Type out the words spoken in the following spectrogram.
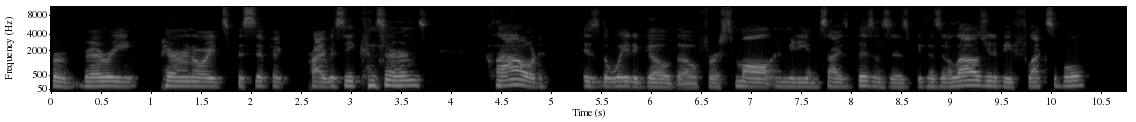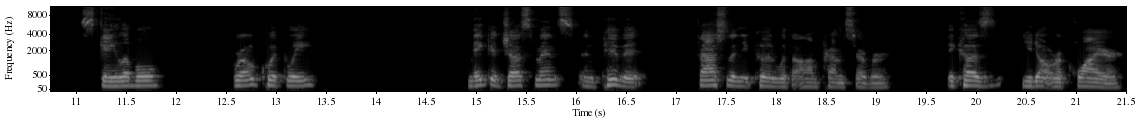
for very paranoid specific privacy concerns. Cloud is the way to go, though, for small and medium sized businesses because it allows you to be flexible, scalable, grow quickly, make adjustments, and pivot faster than you could with the on prem server because you don't require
